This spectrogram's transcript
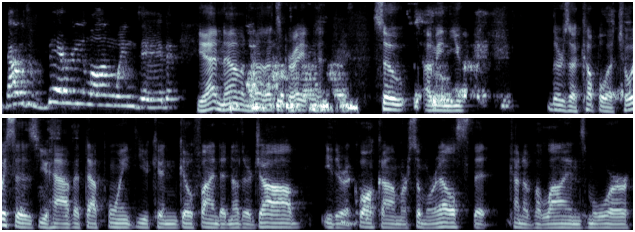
that was a very long-winded. Yeah, no, no, that's great. So, I mean, you there's a couple of choices you have at that point. You can go find another job, either at Qualcomm or somewhere else that kind of aligns more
